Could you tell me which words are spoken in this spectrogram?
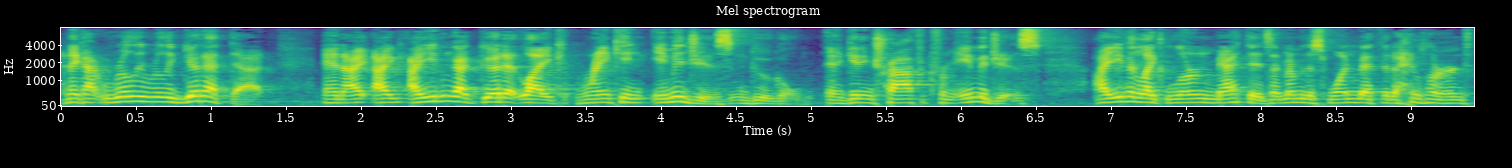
And I got really, really good at that. And I, I, I even got good at like ranking images in Google and getting traffic from images. I even like learned methods. I remember this one method I learned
